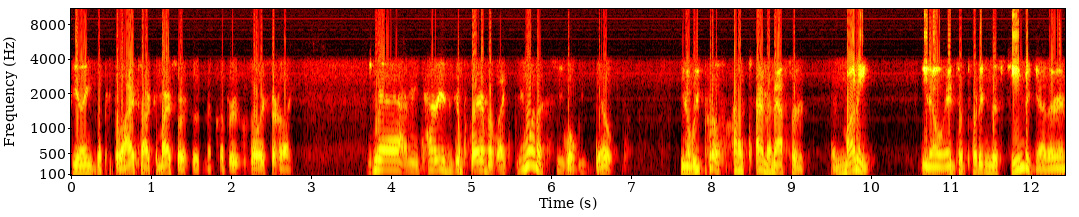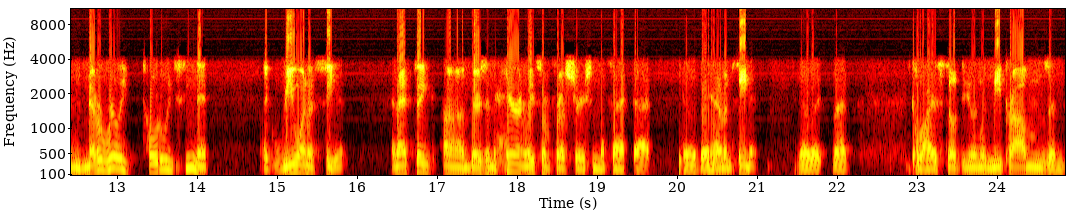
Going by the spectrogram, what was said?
feeling. The people I talked to, my sources in the Clippers, was always sort of like, yeah, I mean, Kyrie's a good player, but like, we want to see what we built. You know, we put a lot of time and effort and money, you know, into putting this team together, and we've never really totally seen it. Like, we want to see it, and I think um, there's inherently some frustration in the fact that you know they haven't seen it. You know that that Kawhi is still dealing with knee problems, and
